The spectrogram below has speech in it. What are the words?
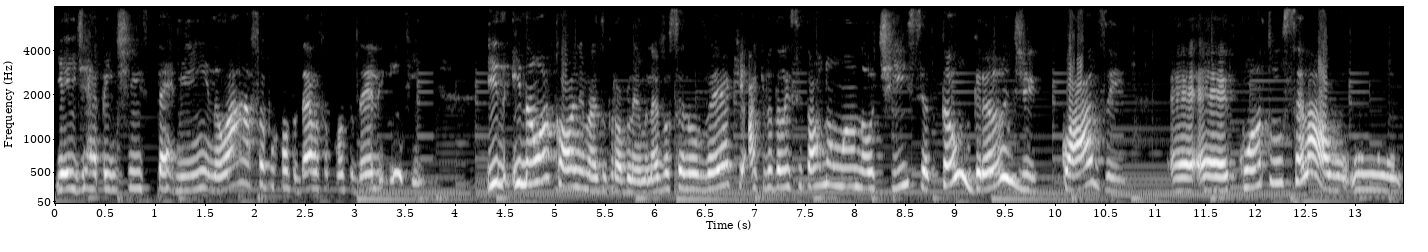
e aí de repente terminam, ah, foi por conta dela, foi por conta dele, enfim. E, e não acolhe mais o problema, né? Você não vê que aquilo dali se torna uma notícia tão grande, quase, é, é, quanto, sei lá, o,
